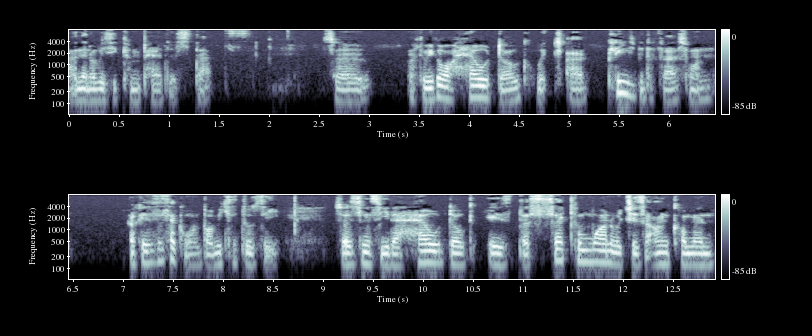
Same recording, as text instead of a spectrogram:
and then obviously compare the stats. So, okay, we got a Hell Dog, which uh, please be the first one. Okay, it's the second one, but we can still see. So as you can see, the Hell Dog is the second one, which is uncommon,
